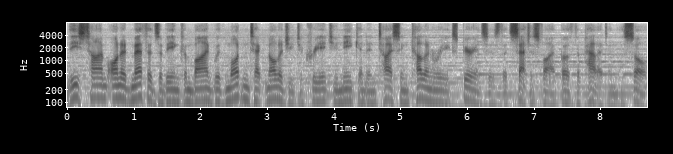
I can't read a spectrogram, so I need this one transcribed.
These time honored methods are being combined with modern technology to create unique and enticing culinary experiences that satisfy both the palate and the soul.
